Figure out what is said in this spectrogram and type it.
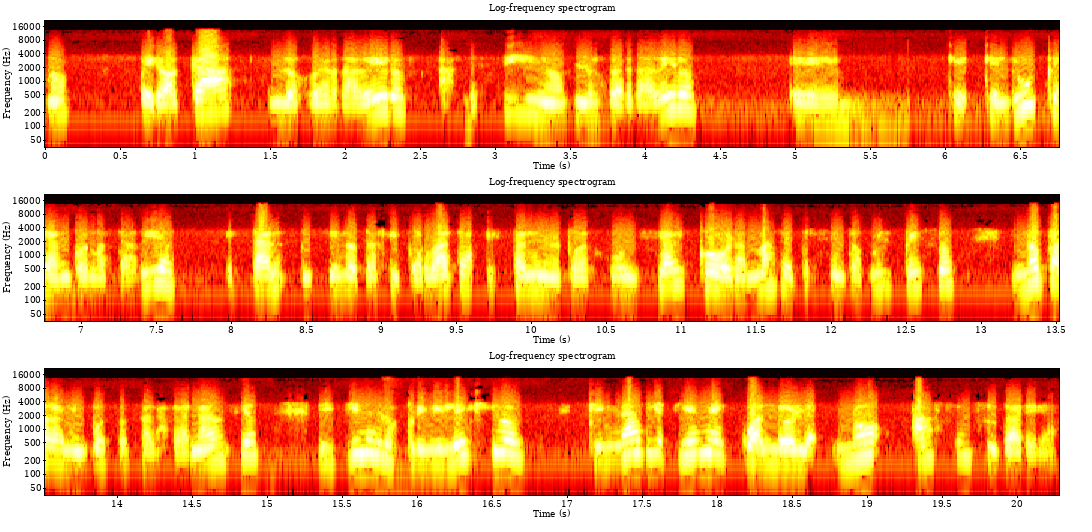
¿no? Pero acá los verdaderos asesinos, los verdaderos eh, que, que lucran con nuestras vidas están diciendo traje y corbata, están en el Poder Judicial, cobran más de 300 mil pesos, no pagan impuestos a las ganancias y tienen los privilegios que nadie tiene cuando no hacen su tarea.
